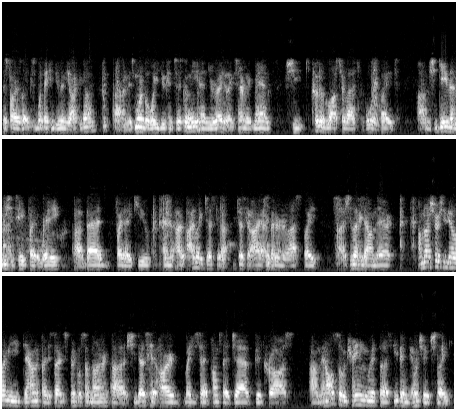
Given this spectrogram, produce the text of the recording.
as far as like what they can do in the octagon. Um, it's more about what you do consistently. And you're right, like Sarah McMann, she could have lost her last four fights. Um, she gave that Miesha Tate fight away. Uh, bad fight IQ, and I, I like Jessica. Jessica, I, I bet her in her last fight. Uh, she let me down there. I'm not sure she's gonna let me down if I decide to sprinkle something on her. Uh, she does hit hard, like you said, pumps that jab, good cross, um, and also training with uh, Stipe Miocic. Like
